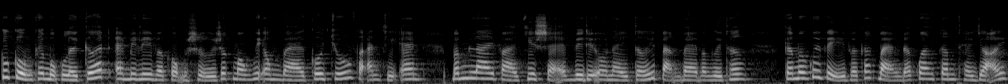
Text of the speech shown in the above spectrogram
Cuối cùng thêm một lời kết, Emily và Cộng sự rất mong quý ông bà, cô chú và anh chị em bấm like và chia sẻ video này tới bạn bè và người thân. Cảm ơn quý vị và các bạn đã quan tâm theo dõi.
